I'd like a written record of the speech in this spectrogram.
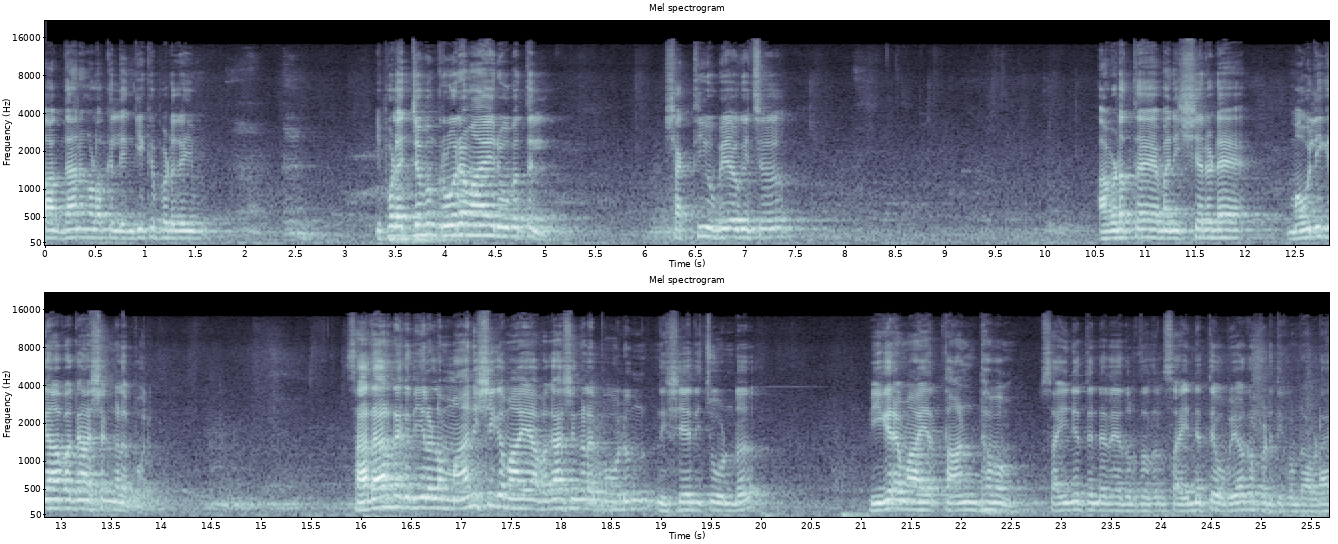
വാഗ്ദാനങ്ങളൊക്കെ ലംഘിക്കപ്പെടുകയും ഇപ്പോൾ ഏറ്റവും ക്രൂരമായ രൂപത്തിൽ ശക്തി ഉപയോഗിച്ച് അവിടുത്തെ മനുഷ്യരുടെ മൗലികാവകാശങ്ങളെപ്പോലും സാധാരണഗതിയിലുള്ള മാനുഷികമായ അവകാശങ്ങളെപ്പോലും നിഷേധിച്ചുകൊണ്ട് ഭീകരമായ താണ്ഡവം സൈന്യത്തിന്റെ നേതൃത്വത്തിൽ സൈന്യത്തെ ഉപയോഗപ്പെടുത്തിക്കൊണ്ട് അവിടെ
